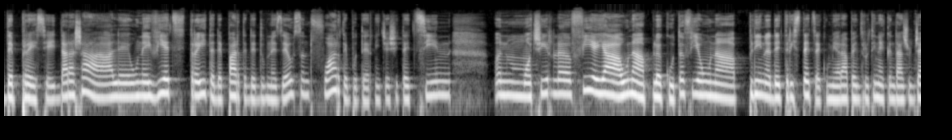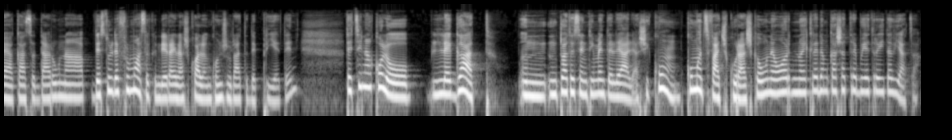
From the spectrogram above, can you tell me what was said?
depresiei, dar așa ale unei vieți trăite departe de Dumnezeu sunt foarte puternice și te țin uh, în mocirlă, fie ea una plăcută, fie una plină de tristețe, cum era pentru tine când ajungeai acasă, dar una destul de frumoasă când erai la școală înconjurată de prieteni, te țin acolo legat în, în toate sentimentele alea. Și cum? Cum îți faci curaj? Că uneori noi credem că așa trebuie trăită viața.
